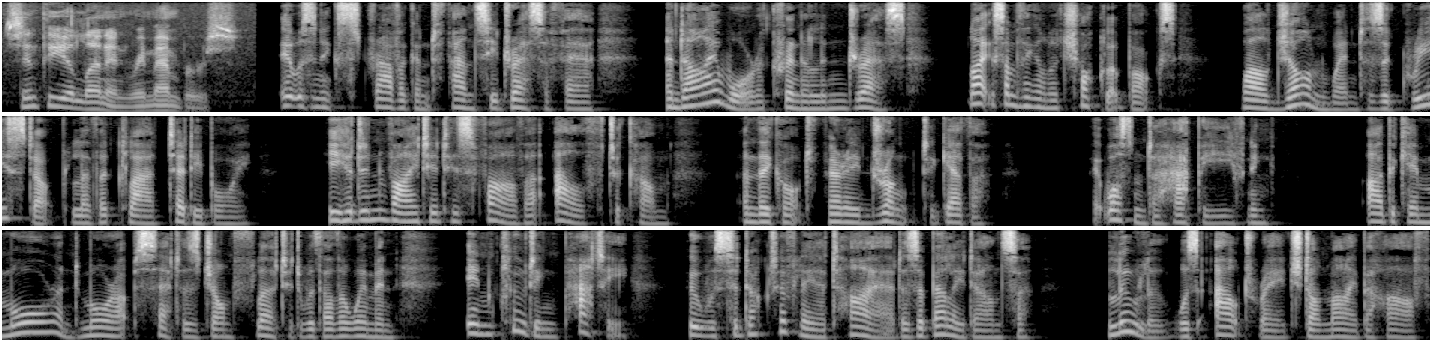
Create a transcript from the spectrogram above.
Cynthia Lennon remembers. It was an extravagant fancy dress affair, and I wore a crinoline dress, like something on a chocolate box, while John went as a greased up leather clad teddy boy. He had invited his father, Alf, to come, and they got very drunk together. It wasn't a happy evening. I became more and more upset as John flirted with other women, including Pattie, who was seductively attired as a belly dancer. Lulu was outraged on my behalf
